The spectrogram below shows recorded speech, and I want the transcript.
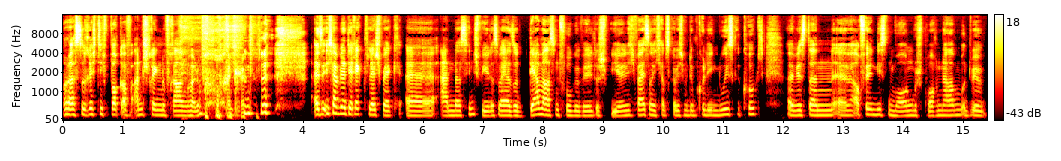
Oder hast du richtig Bock auf anstrengende Fragen heute Morgen? also ich habe ja direkt Flashback äh, an das Hinspiel. Das war ja so dermaßen vogelwild, das Spiel. Ich weiß noch, ich habe es, glaube ich, mit dem Kollegen Luis geguckt, weil wir es dann äh, auch für den nächsten Morgen besprochen haben. Und wir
